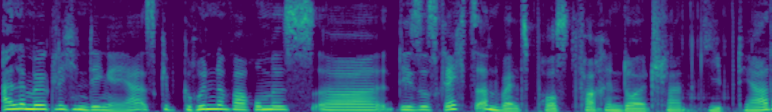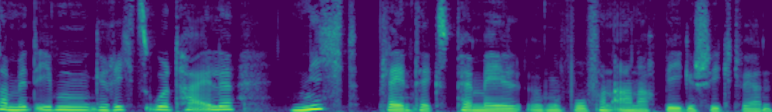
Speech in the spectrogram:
alle möglichen Dinge, ja. Es gibt Gründe, warum es äh, dieses Rechtsanwaltspostfach in Deutschland gibt, ja, damit eben Gerichtsurteile nicht Plaintext per Mail irgendwo von A nach B geschickt werden.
